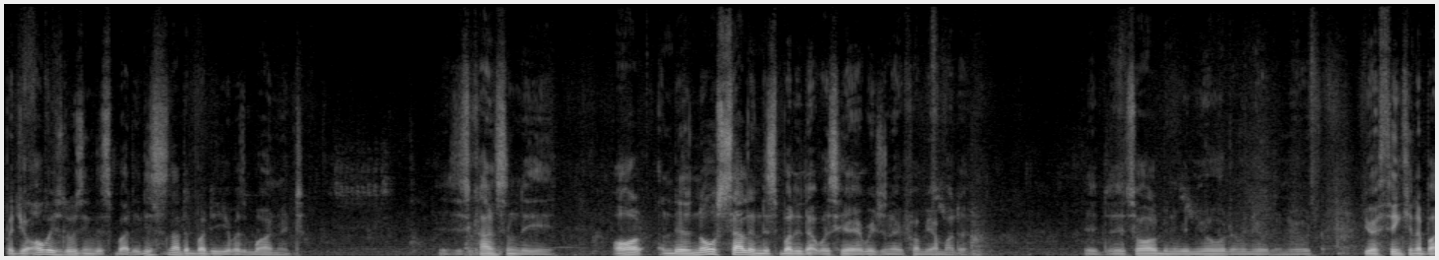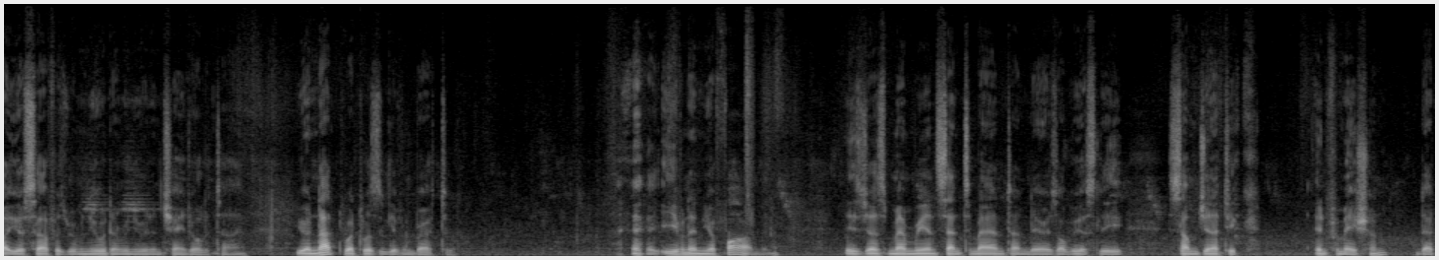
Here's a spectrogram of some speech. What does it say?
But you're always losing this body. This is not the body you was born with. This is constantly all there's no cell in this body that was here originally from your mother. It, it's all been renewed and renewed and renewed. Your thinking about yourself is renewed and renewed and changed all the time. You're not what was given birth to. Even in your farm, you know? it's just memory and sentiment, and there's obviously some genetic information that,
